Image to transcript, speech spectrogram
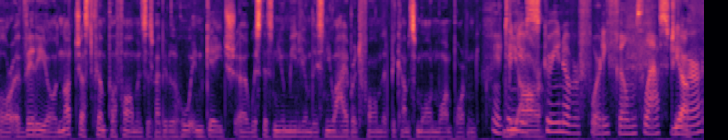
or a video, not just film performances by people who engage uh, with this new medium, this new hybrid form that becomes more and more important. Yeah, didn't VR. you screen over 40 films last year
